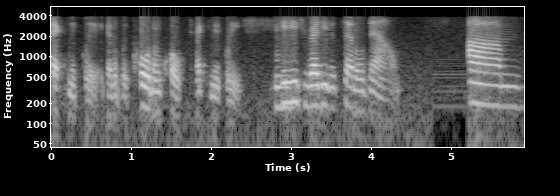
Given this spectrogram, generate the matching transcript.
technically. I gotta put quote unquote technically. Mhm. He's ready to settle down. Um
